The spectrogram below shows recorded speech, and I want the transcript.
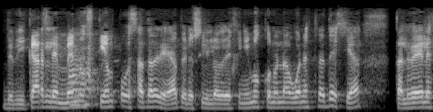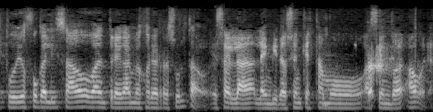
dedicarle menos tiempo a esa tarea, pero si lo definimos con una buena estrategia, tal vez el estudio focalizado va a entregar mejores resultados. Esa es la invitación que estamos haciendo ahora.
